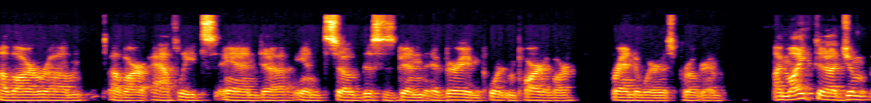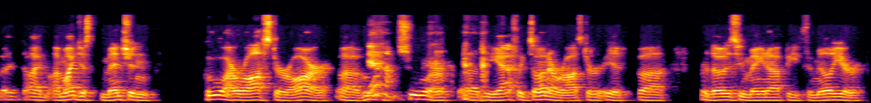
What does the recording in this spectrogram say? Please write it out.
of our um, of our athletes, and uh, and so this has been a very important part of our brand awareness program. I might, uh, Jim, I, I might just mention who our roster are, uh, who, yeah. who are uh, the athletes on our roster. If uh, for those who may not be familiar,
